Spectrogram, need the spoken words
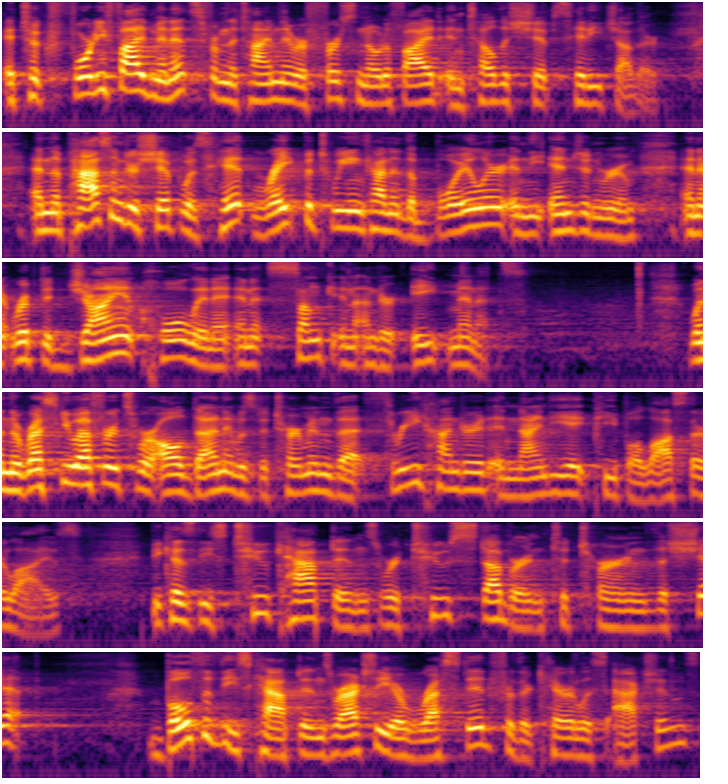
It took 45 minutes from the time they were first notified until the ships hit each other. And the passenger ship was hit right between kind of the boiler and the engine room, and it ripped a giant hole in it, and it sunk in under eight minutes. When the rescue efforts were all done, it was determined that 398 people lost their lives because these two captains were too stubborn to turn the ship. Both of these captains were actually arrested for their careless actions,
